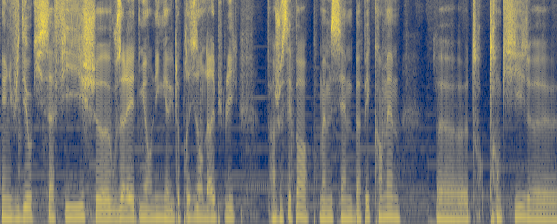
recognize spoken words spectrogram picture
il y a une vidéo qui s'affiche. euh, vous allez être mis en ligne avec le président de la République. Enfin, je sais pas. Même si Mbappé, quand même, euh, tr- tranquille. euh,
